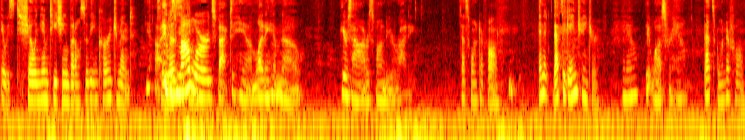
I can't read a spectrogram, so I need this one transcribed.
it was showing him, teaching him, but also the encouragement. Yeah. So it was my words back to him, letting him know, here's how I respond to your writing. That's wonderful. and it, that's a game changer you know? It was for him. That's wonderful.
